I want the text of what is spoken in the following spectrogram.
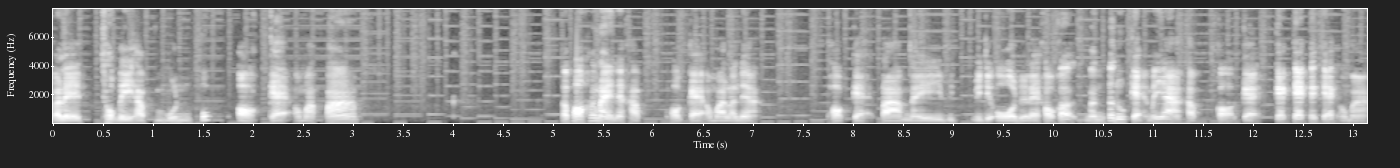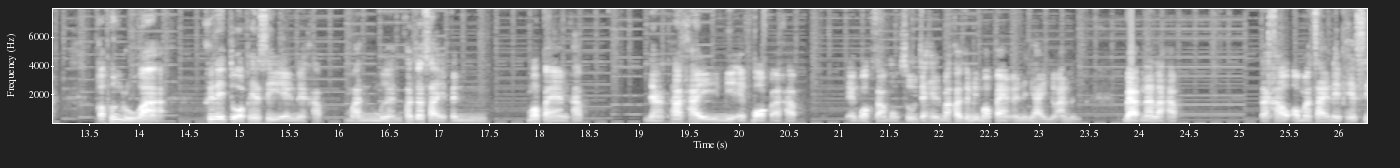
ก็เลยโชคดีครับ หมุนปุ๊บออกแกะออกมาปั๊บแล้วพอข้างในเนี่ยครับพอแกะออกมาแล้วเนี่ยพอแกะตามในวิดีโอหรืออะไรเขาก็มันก็ดูแกะไม่ยากครับ ก็แกะแก๊กแก๊กแก๊กออกมา ก็เพิ่งรู้ว่าคือในตัว PS4 เองเนี่ยครับมันเหมือนเขาจะใส่เป็นหม้อแปลงครับ อย่างถ้าใครมี Xbox อะครับ Xbox 360 จะเห็นว่าเขาจะมีหม้อแปลงอันใหญ่ๆอยู่อันหนึ่งแบบนั้นแหละครับ แต่เขาเอามาใส่ใน PS4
